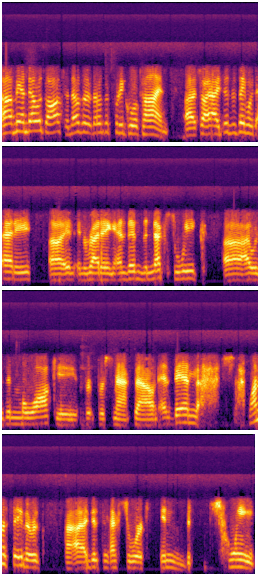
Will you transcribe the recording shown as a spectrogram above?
Uh, man, that was awesome. That was a, that was a pretty cool time. Uh, so I, I did the thing with Eddie uh, in, in Reading, and then the next week uh, I was in Milwaukee for, for SmackDown, and then I want to say there was I did some extra work in between.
